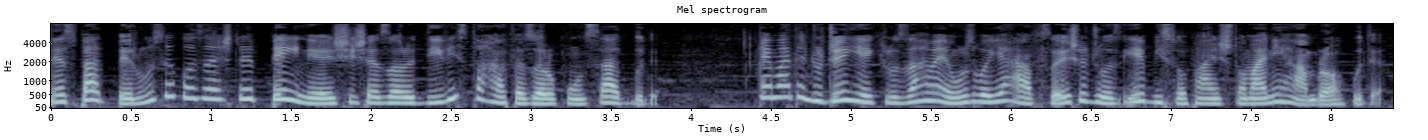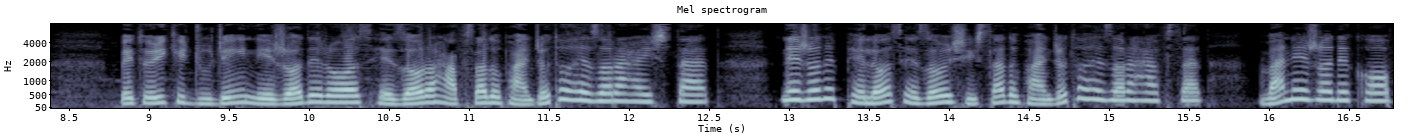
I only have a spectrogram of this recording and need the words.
نسبت به روز گذشته بین 6200 تا 7500 بوده. قیمت جوجه یک روزه هم امروز با یه افزایش جزئی 25 تومانی همراه بوده. به طوری که جوجه نژاد راس 1750 تا 1800 نژاد پلاس 1650 تا 1700 و نژاد کاپ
